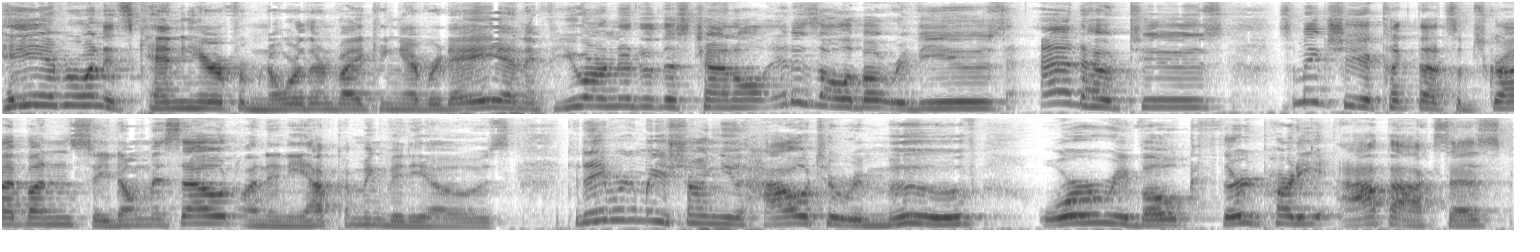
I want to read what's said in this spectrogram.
Hey everyone, it's Ken here from Northern Viking Everyday, and if you are new to this channel, it is all about reviews and how-tos, so make sure you click that subscribe button so you don't miss out on any upcoming videos. Today we're going to be showing you how to remove or revoke third-party app access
